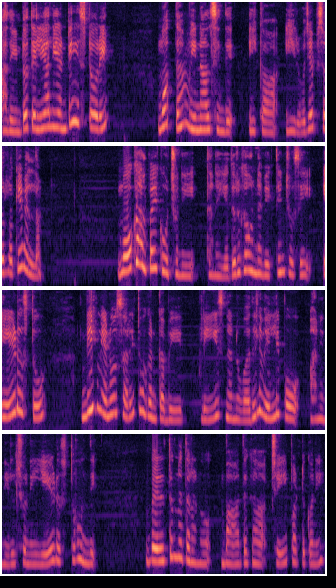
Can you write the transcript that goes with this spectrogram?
అదేంటో తెలియాలి అంటే ఈ స్టోరీ మొత్తం వినాల్సిందే. ఇక ఈరోజు ఎపిసోడ్లోకి వెళ్దాం. మోకాల్పై కూర్చుని తన ఎదురుగా ఉన్న వ్యక్తిని చూసి ఏడుస్తూ నీకు నేను సరితూగను కబీర్. ప్లీజ్ నన్ను వదిలి వెళ్ళిపో అని నిల్చొని ఏడుస్తూ ఉంది. వెళ్తున్న తనను బాధగా చేయి పట్టుకొని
